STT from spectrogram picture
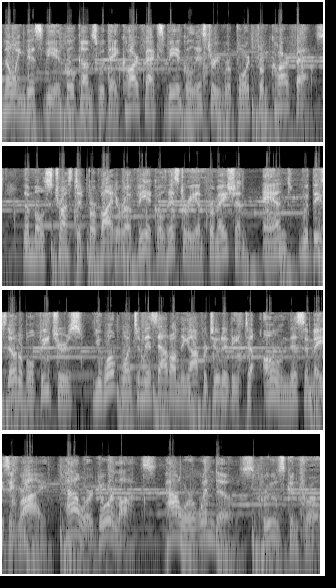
knowing this vehicle comes with a Carfax Vehicle History Report from Carfax, the most trusted provider of vehicle history information. And with these notable features, you won't want to miss out on the opportunity to own this amazing ride. Power door locks, power windows, cruise control,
